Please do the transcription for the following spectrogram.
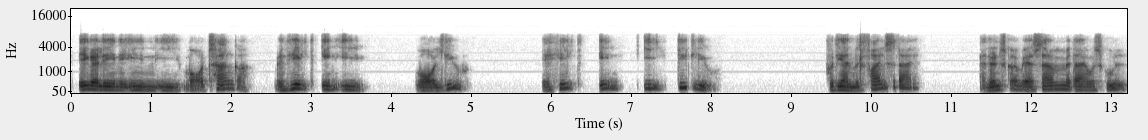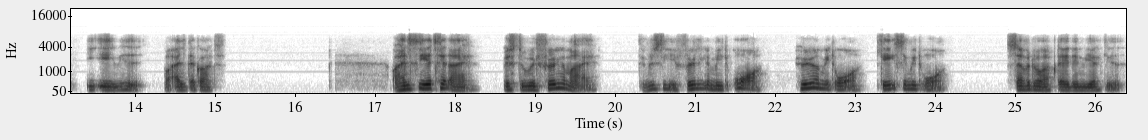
Ikke alene ind i vores tanker, men helt ind i vores liv. Ja, helt ind i dit liv. Fordi han vil frelse dig. Han ønsker at være sammen med dig hos Gud i evighed, hvor alt er godt. Og han siger til dig, hvis du vil følge mig, det vil sige følge mit ord, høre mit ord, læse mit ord, så vil du opdage din virkelighed.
